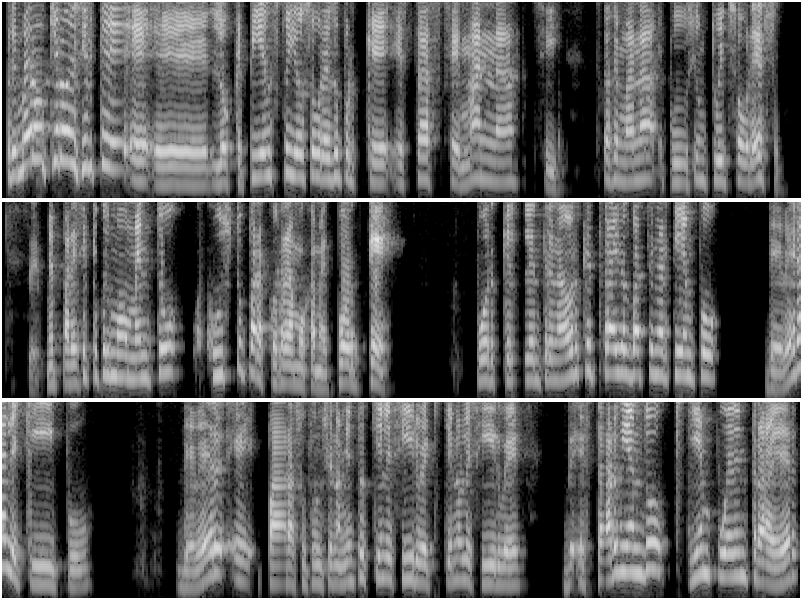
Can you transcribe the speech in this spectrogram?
primero quiero decirte eh, eh, lo que pienso yo sobre eso, porque esta semana, sí, esta semana puse un tweet sobre eso. Me parece que es el momento justo para correr a Mohamed. ¿Por qué? Porque el entrenador que traigas va a tener tiempo de ver al equipo, de ver eh, para su funcionamiento quién le sirve, quién no le sirve, estar viendo quién pueden traer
